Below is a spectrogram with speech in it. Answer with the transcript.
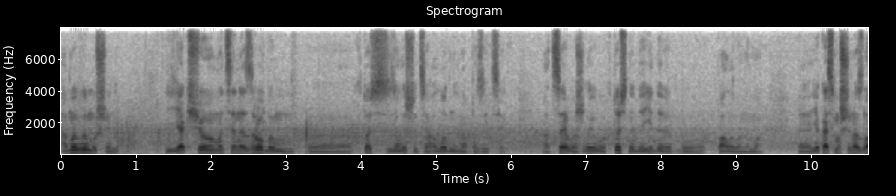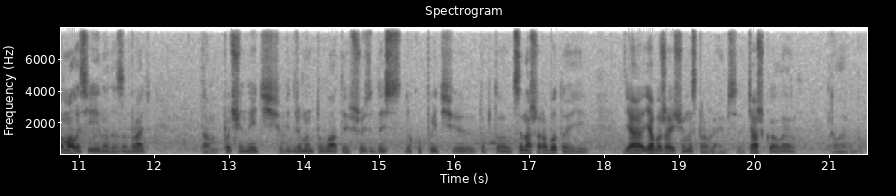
а ми вимушені. Якщо ми це не зробимо, е, хтось залишиться голодний на позиціях, а це важливо. Хтось не доїде, бо палива нема. Якась машина зламалась, її треба забрати, там, починити, відремонтувати, щось десь докупити. Е, Тобто це наша робота і я, я вважаю, що ми справляємося. Тяжко, але, але робимо.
